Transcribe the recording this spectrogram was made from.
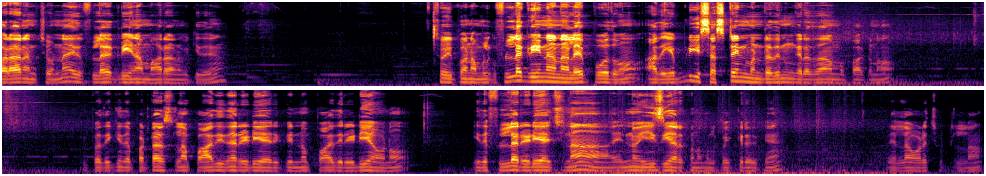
வர ஆரம்பிச்ச உடனே இது ஃபுல்லாக க்ரீனாக மாற ஆரம்பிக்குது. ஸோ இப்போ நம்மளுக்கு ஃபுல்லாக க்ரீன் ஆனாலே போதும். அதை எப்படி சஸ்டைன் பண்ணுறதுங்கிறத நம்ம பார்க்கணும். இப்போதைக்கு இந்த பட்டாசுலாம் பாதி தான் ரெடியாக இருக்குது இன்னும் பாதி ரெடி ஆகணும். இது ஃபுல்லாக ரெடி ஆயிடுச்சுன்னா இன்னும் ஈஸியாக இருக்கும் நம்மளுக்கு வைக்கிறதுக்கு. இதெல்லாம் உடச்சி விட்டுடலாம்.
